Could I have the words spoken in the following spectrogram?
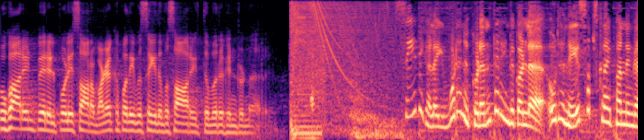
புகாரின் பேரில் போலீசார் வழக்கு பதிவு செய்து விசாரித்து வருகின்றனர். செய்திகளை உடனுக்குடன் தெரிந்து கொள்ள உடனே சப்ஸ்கிரைப் பண்ணுங்க.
